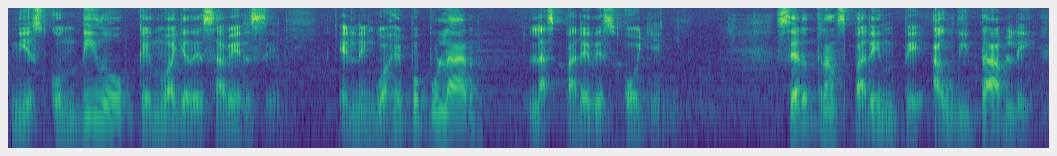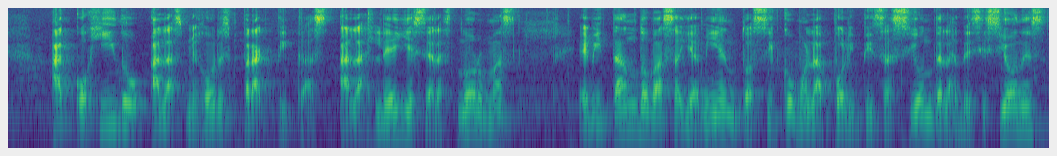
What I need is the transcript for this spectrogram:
ni escondido que no haya de saberse. En lenguaje popular, las paredes oyen. Ser transparente, auditable, acogido a las mejores prácticas, a las leyes y a las normas, evitando vasallamiento así como la politización de las decisiones,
